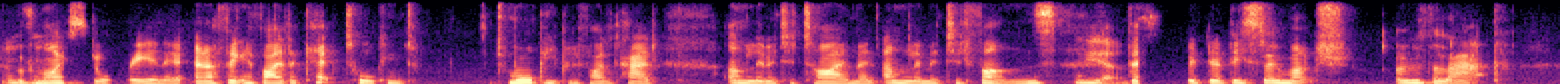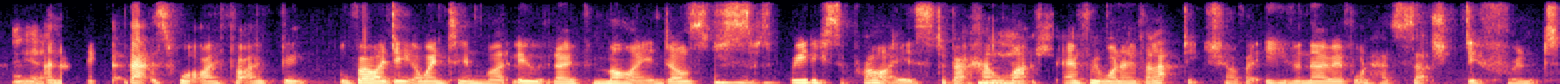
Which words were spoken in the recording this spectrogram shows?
mm-hmm. of my story in it. And I think if I'd have kept talking to, to more people, if I'd had unlimited time and unlimited funds, yeah, there'd be so much overlap. Yeah. And I think that that's what I thought I think although I did, I went in like with an open mind. I was just mm-hmm. really surprised about how yeah. much everyone overlapped each other, even though everyone had such different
